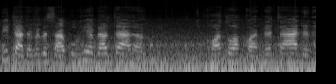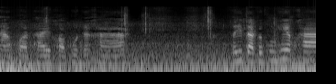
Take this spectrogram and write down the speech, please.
นี่จ่าจะไปเป็นสาวกรุงเทพแล้วจ้าค่ะ ขอตัวก่อนเด้อจ้า เดินทางปลอดภัยขอบคุณนะคะตอนนี้จ่าไปกรุงเทพค่ะ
